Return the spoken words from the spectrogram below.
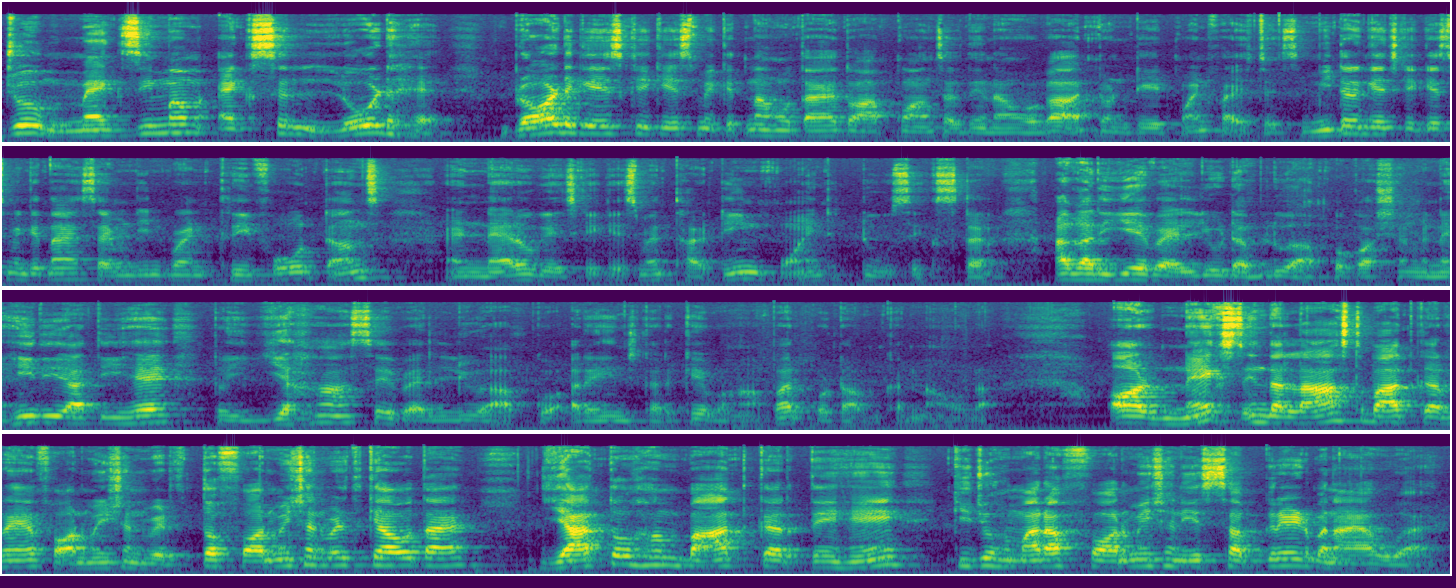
जो मैक्सिमम एक्सेल लोड है, ब्रॉड गेज के केस में कितना होता है तो आपको आंसर देना होगा 28.56 मीटर गेज के केस में कितना है? 17.34 टन्स एंड नैरो गेज के केस में 13.26 टन अगर ये वैल्यू डब्ल्यू आपको क्वेश्चन में नहीं दी जाती है तो यहाँ से वैल्यू आपको अरेंज करके वहाँ पर पुट आउट करना होगा। और नेक्स्ट इन द लास्ट बात कर रहे हैं फॉर्मेशन विर्थ तो फॉर्मेशन विर्थ क्या होता है? या तो हम बात करते हैं कि जो हमारा फॉर्मेशन ये सबग्रेड बनाया हुआ है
